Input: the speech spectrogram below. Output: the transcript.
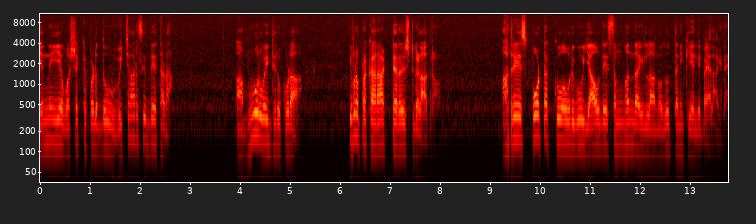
ಎನ್ಐಎ ವಶಕ್ಕೆ ಪಡೆದು ವಿಚಾರಿಸಿದ್ದೇ ತಡ. ಆ ಮೂವರು ವೈದ್ಯರು ಕೂಡ ಇವರ ಪ್ರಕಾರ ಟೆರರಿಸ್ಟ್ಗಳಾದರು. ಆದರೆ ಸ್ಫೋಟಕ್ಕೂ ಅವರಿಗೂ ಯಾವುದೇ ಸಂಬಂಧ ಇಲ್ಲ ಅನ್ನೋದು ತನಿಖೆಯಲ್ಲಿ ಬಯಲಾಗಿದೆ.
